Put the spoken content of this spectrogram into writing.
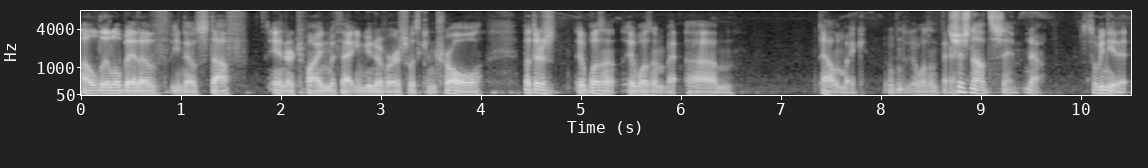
a little bit of you know stuff intertwined with that universe with control but there's it wasn't it wasn't um alan wake it wasn't there It's just not the same. no so we need it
